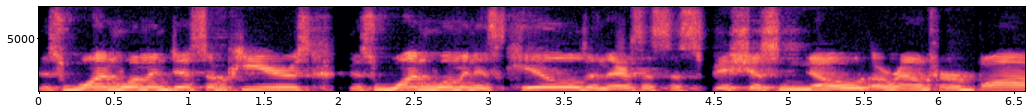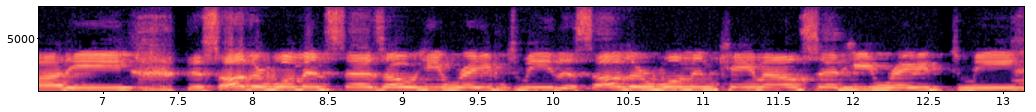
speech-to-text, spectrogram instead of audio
this one woman disappears. This one woman is killed, and there's a suspicious note around her body. This other woman says, Oh, he raped me. This other woman came out, said he raped me.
